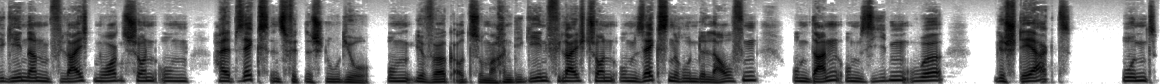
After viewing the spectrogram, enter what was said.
Die gehen dann vielleicht morgens schon um halb sechs ins Fitnessstudio, um ihr Workout zu machen. Die gehen vielleicht schon um sechs eine Runde laufen, um dann um sieben Uhr gestärkt und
